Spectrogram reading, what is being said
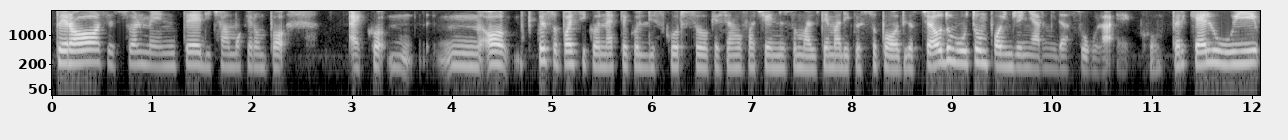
però sessualmente diciamo che era un po'... Ecco, mh, mh, ho, questo poi si connette col discorso che stiamo facendo, insomma, il tema di questo podcast, cioè ho dovuto un po' ingegnarmi da sola, ecco, perché lui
